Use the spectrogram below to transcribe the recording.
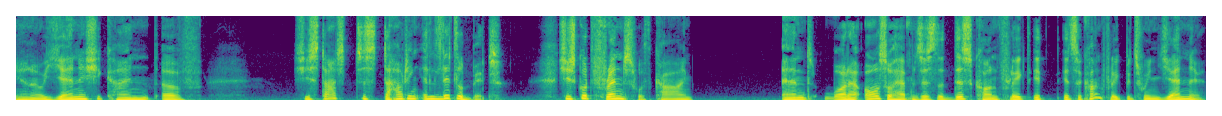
You know, Jenny, she kind of. She starts just doubting a little bit. She's good friends with Karin. And what also happens is that this conflict, it, it's a conflict between Jenny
